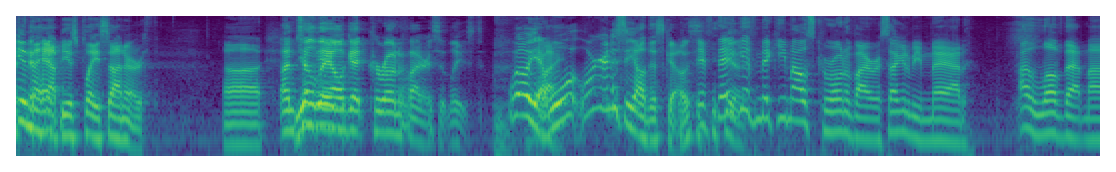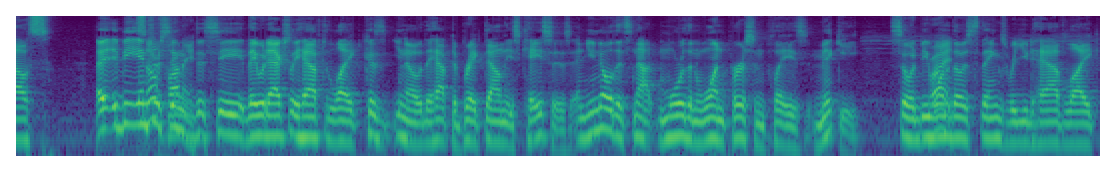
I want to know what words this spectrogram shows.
in the happiest place on earth. Uh, Until the they NBA all get coronavirus, at least. Well, yeah, Right. well, we're going to see how this goes. if they Yeah. give Mickey Mouse coronavirus, I'm gonna be mad. I love that mouse. It'd be interesting funny. to see. They would actually have to like because you know they have to break down these cases, and you know that's not more than one person plays Mickey. So it'd be one of those things where you'd have like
